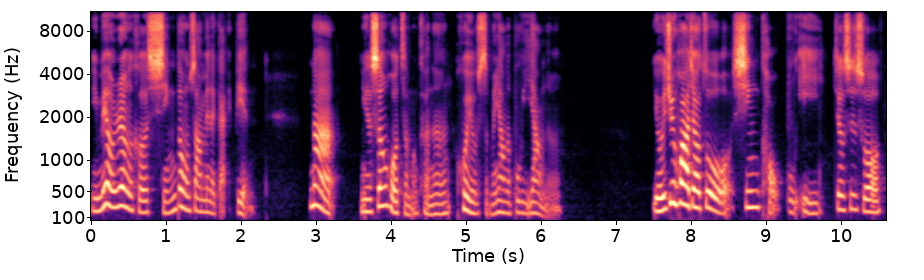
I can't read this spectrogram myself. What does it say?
你没有任何行动上面的改变，那你的生活怎么可能会有什么样的不一样呢？有一句话叫做“心口不一”，就是说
